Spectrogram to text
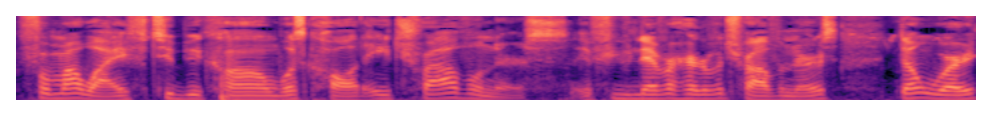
for my wife to become what's called a travel nurse. If you've never heard of a travel nurse, don't worry.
